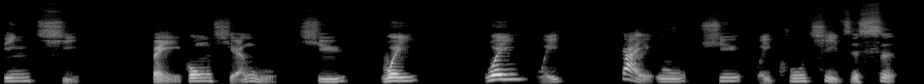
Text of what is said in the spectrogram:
兵起，北宫玄武，虚危，危为盖屋，虚为哭泣之势。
